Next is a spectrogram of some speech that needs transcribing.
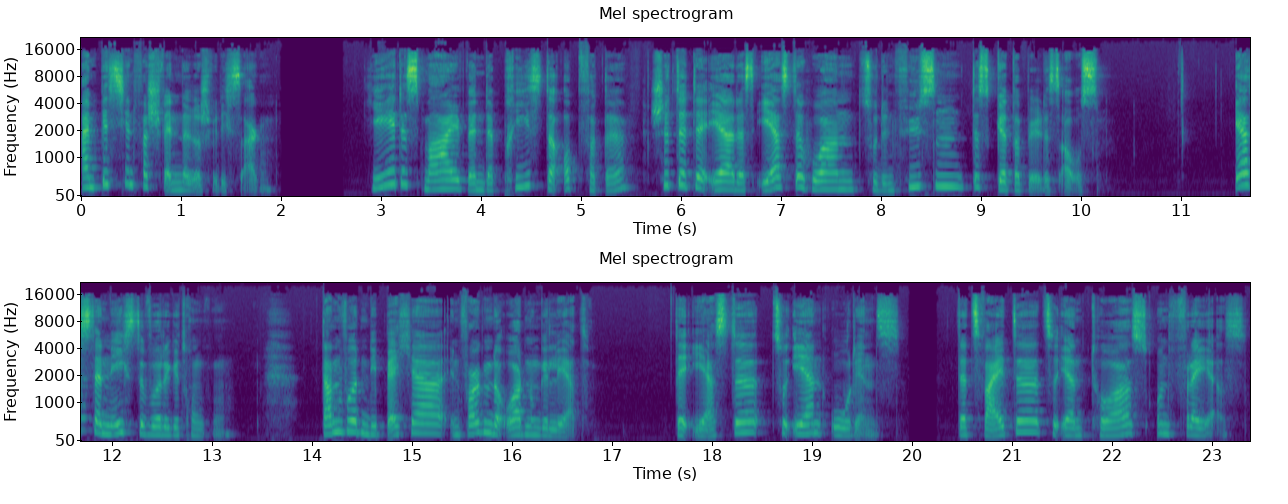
Ein bisschen verschwenderisch, würde ich sagen. Jedes Mal, wenn der Priester opferte, schüttete er das erste Horn zu den Füßen des Götterbildes aus. Erst der nächste wurde getrunken. Dann wurden die Becher in folgender Ordnung geleert. Der erste zu Ehren Odins, der zweite zu Ehren Thors und Freyas,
